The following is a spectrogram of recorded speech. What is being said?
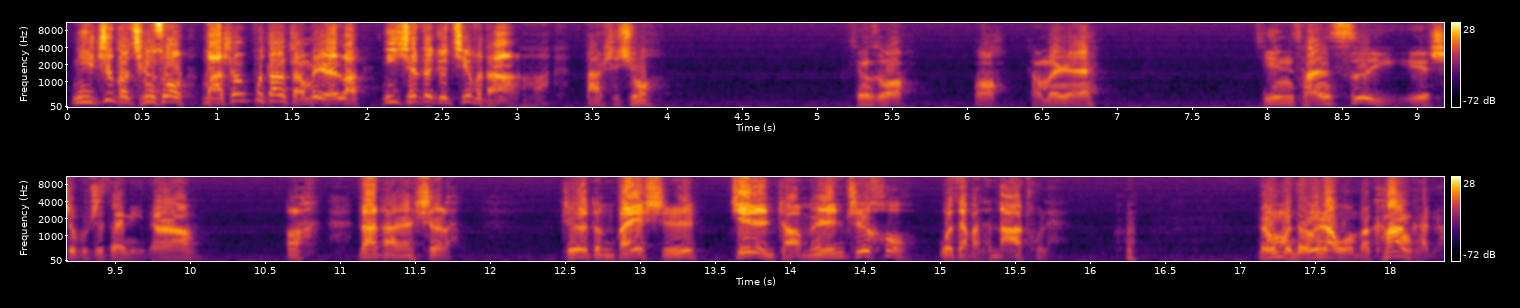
你知道轻松马上不当掌门人了，你现在就欺负他啊？大师兄，轻松。哦，掌门人，金蚕丝语是不是在你那儿啊？啊，那当然是了。只有等白石接任掌门人之后，我再把它拿出来。哼，能不能让我们看看呢？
